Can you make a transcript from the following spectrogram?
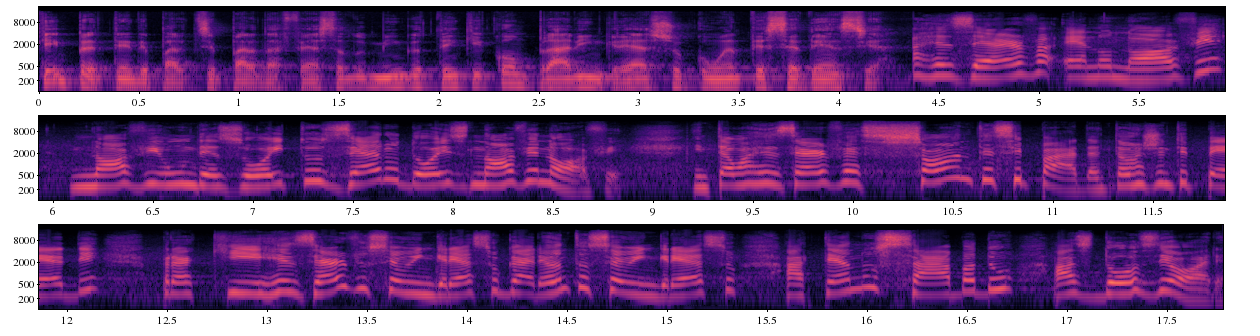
quem pretende participar da festa domingo tem que comprar ingresso com antecedência. A reserva é no 99118 0299. Então a reserva é só antecipada. Então a gente pede para que reserve o seu ingresso, garanta o seu ingresso até no sábado às 12 horas.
